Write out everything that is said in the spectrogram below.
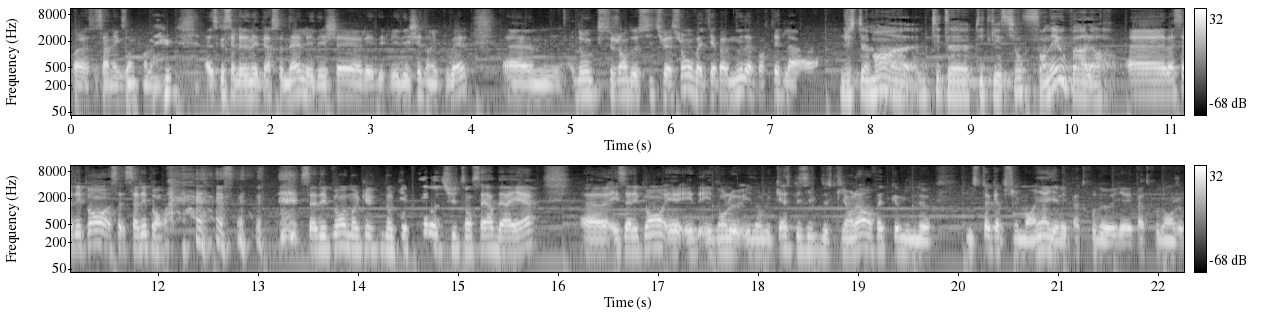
Voilà, ça c'est un exemple qu'on a eu. Est-ce que c'est les données personnelles, les déchets, les, les déchets dans les poubelles? Euh, Donc ce genre de situation, on va être capable nous d'apporter de la. Justement, euh, petite petite question, c'en est ou pas alors? Bah, ça dépend, ça, ça dépend. ça dépend dans quel dans quel cadre tu t'en sers derrière, et ça dépend et, et, et, dans le et dans le cas spécifique de ce client-là, en fait, comme il ne ils stockent absolument rien, il n'y avait pas trop de, il y avait pas trop d'enjeux.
